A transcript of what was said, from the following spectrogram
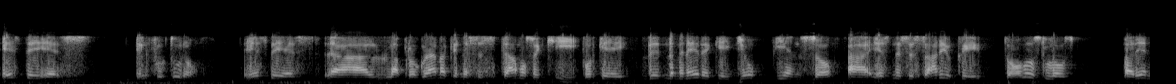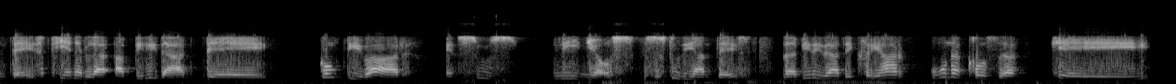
este es el futuro. Este es uh, la programa que necesitamos aquí, porque de la manera que yo pienso, uh, es necesario que todos los parentes tienen la habilidad de cultivar en sus niños, sus estudiantes, la habilidad de crear una cosa que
